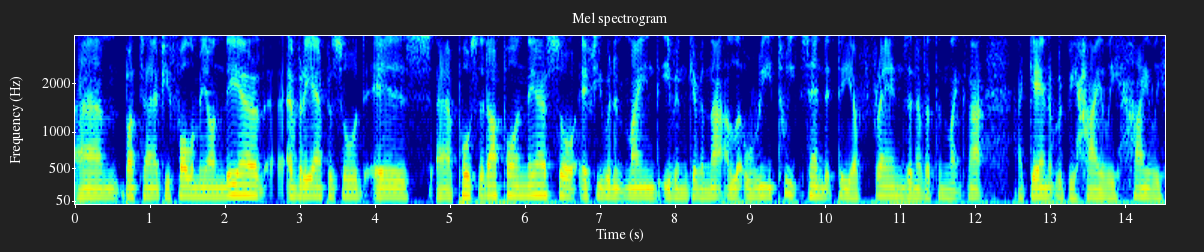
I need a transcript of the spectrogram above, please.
Um, but uh, if you follow me on there, every episode is uh, posted up on there. So if you wouldn't mind even giving that a little retweet, send it to your friends and everything like that. Again, it would be highly, highly,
